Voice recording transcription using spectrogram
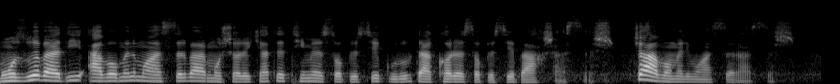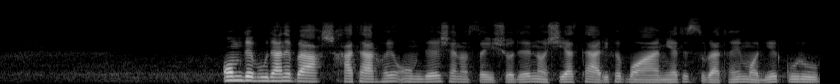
موضوع بعدی عوامل موثر بر مشارکت تیم حسابرسی گروه در کار حسابرسی بخش هستش. چه عواملی موثر هستش؟ عمده بودن بخش خطرهای عمده شناسایی شده ناشی از تعریف با اهمیت صورتهای مالی گروه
